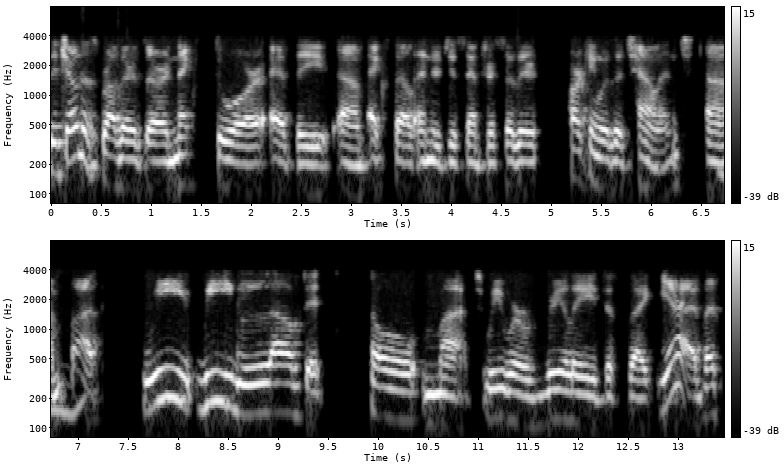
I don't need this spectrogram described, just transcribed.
the Jonas Brothers are next door at the um, Xcel Energy Center, so their parking was a challenge. Um, Mm-hmm. But we we loved it so much. We were really just like, yeah, that's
